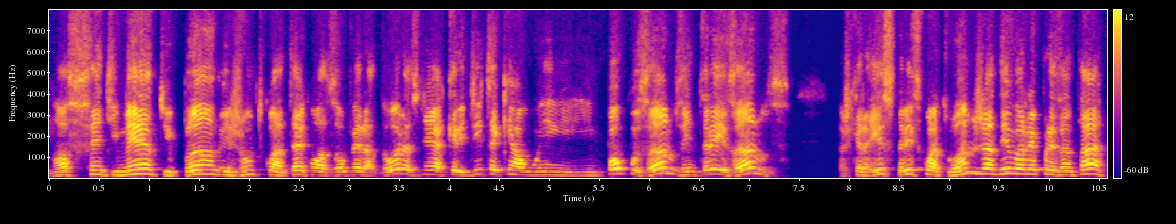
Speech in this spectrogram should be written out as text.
nosso sentimento e plano, e junto com até com as operadoras, né, acredita que em, em poucos anos, em três anos, acho que era isso, três, quatro anos, já deva representar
